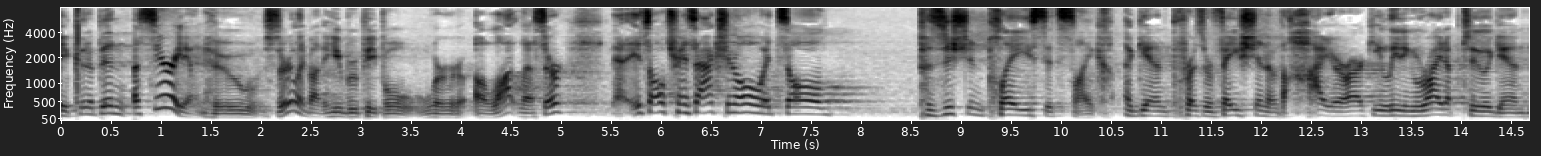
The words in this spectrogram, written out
It could have been a Syrian who, certainly by the Hebrew people, were a lot lesser. It's all transactional, it's all position, place. It's like, again, preservation of the hierarchy leading right up to, again,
